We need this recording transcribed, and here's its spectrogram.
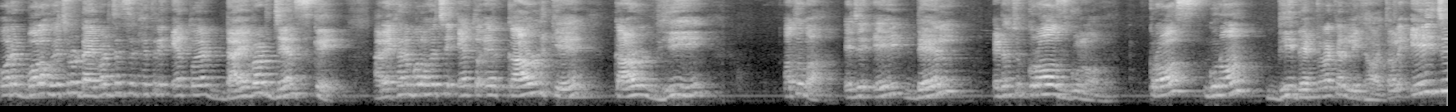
পরে বলা হয়েছিল ডাইভারজেন্সের ক্ষেত্রে এত এর ডাইভারজেন্স কে, আর এখানে বলা হয়েছে এত এর কার্ল কে কার্ল ভি অথবা এই যে এই ডেল এটা হচ্ছে ক্রস গুণন। ক্রস গুণন ভি ভেক্টর আকারে লেখা হয়। তাহলে এই যে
